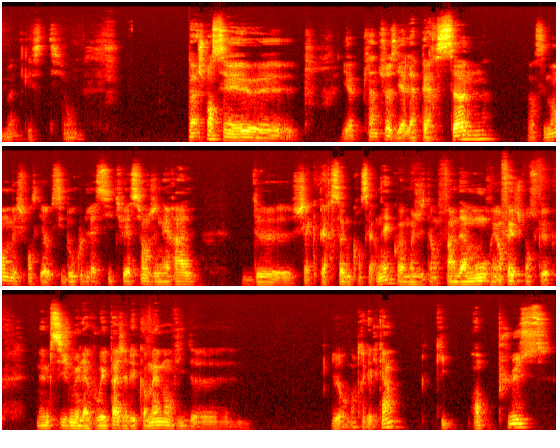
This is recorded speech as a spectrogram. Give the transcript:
bonne question. Bah, je pense que c'est, euh, il y a plein de choses. Il y a la personne, forcément, mais je pense qu'il y a aussi beaucoup de la situation générale de chaque personne concernée, quoi. Moi, j'étais en fin d'amour et en fait, je pense que même si je me l'avouais pas, j'avais quand même envie de, de rencontrer quelqu'un qui, en plus,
